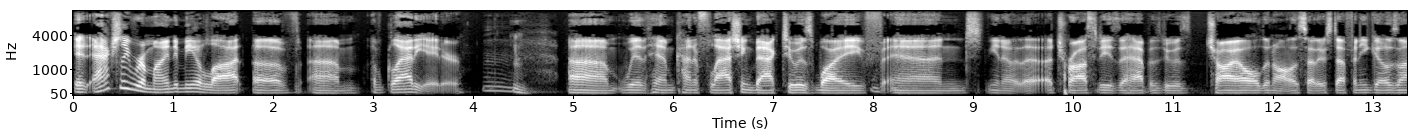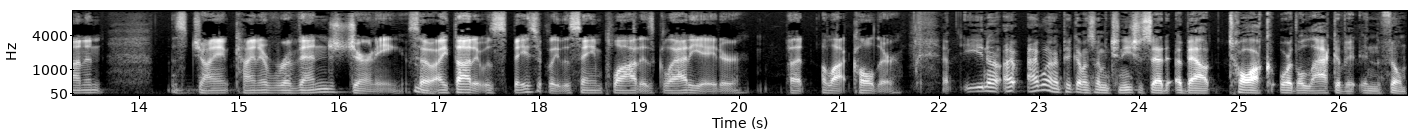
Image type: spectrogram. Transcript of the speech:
it actually reminded me a lot of um of Gladiator. Um, with him kind of flashing back to his wife and you know the atrocities that happens to his child and all this other stuff, and he goes on and this giant kind of revenge journey. So hmm. I thought it was basically the same plot as Gladiator, but a lot colder. Uh, you know, I, I want to pick up on something Tanisha said about talk or the lack of it in the film.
